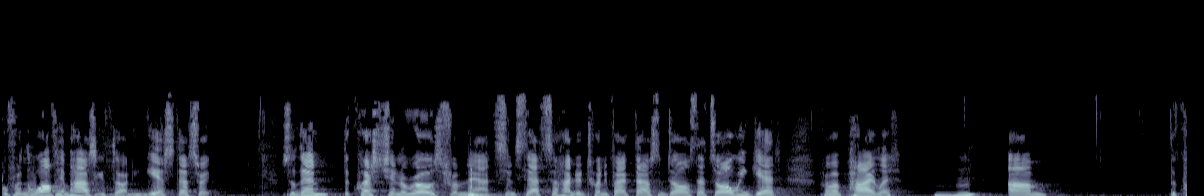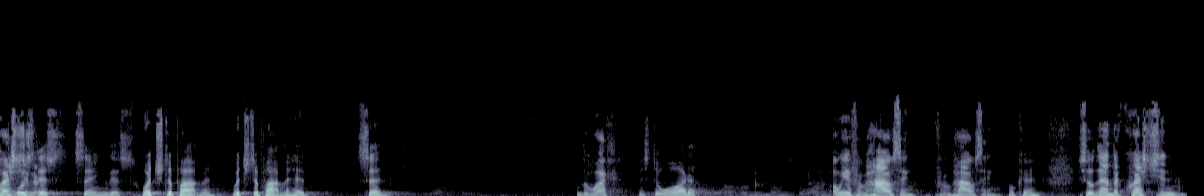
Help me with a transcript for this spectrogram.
oh, from the Waltham Housing Authority. Yes, that's right. So then the question arose from that, since that's hundred twenty-five thousand dollars, that's all we get from a pilot. Um, the question. Who's this saying this? Which department? Which department head said? The what? Mr. Water? Oh, yeah, from housing, from housing. Okay. So then the question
